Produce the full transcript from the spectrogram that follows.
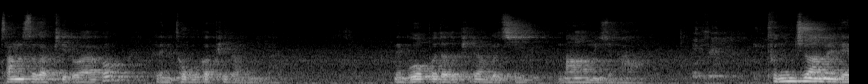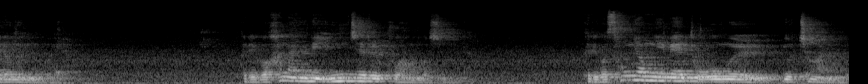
장소가 필요하고 그다음에 도구가 필요합니다. 근데 무엇보다도 필요한 것이 마음이죠, 마음. 분주함을 내려놓는 거예요. 그리고 하나님의 임재를 구하는 것입니다. 그리고 성령님의 도움을 요청하는 거예요.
